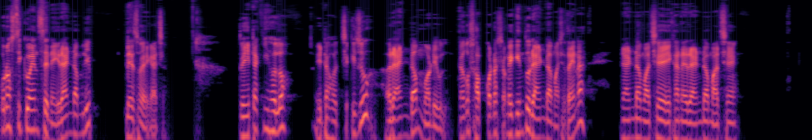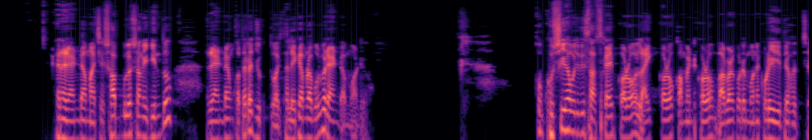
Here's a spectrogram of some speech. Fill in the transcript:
কোনো সিকোয়েন্সে নেই। র্যান্ডামলি প্লেস হয়ে গেছে। তো এটা কি হলো? এটা হচ্ছে কিছু র্যান্ডম মডিউল দেখো সবকটার সঙ্গে কিন্তু র্যান্ডাম আছে, তাই না? র্যান্ডাম আছে, এখানে র্যান্ডাম আছে, এখানে র্যান্ডাম আছে, সবগুলোর সঙ্গে কিন্তু র্যান্ডাম কথাটা যুক্ত আছে। তাহলে একে আমরা বলব র্যান্ডাম মডিউল খুব খুশি হব যদি সাবস্ক্রাইব করো লাইক করো কমেন্ট করো, বারবার করে মনে করিয়ে দিতে হচ্ছে।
